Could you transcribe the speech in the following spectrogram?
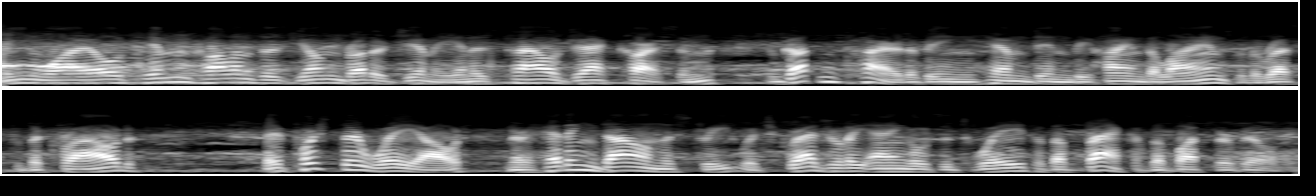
Meanwhile, Tim Collins' young brother Jimmy and his pal Jack Carson have gotten tired of being hemmed in behind the lines with the rest of the crowd. They've pushed their way out and are heading down the street, which gradually angles its way to the back of the Butler building.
